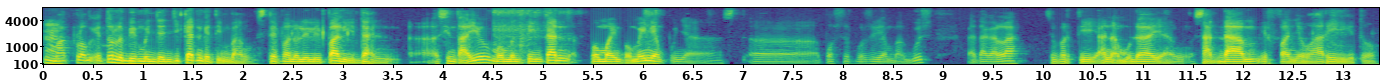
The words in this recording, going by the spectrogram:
hmm. Maklok itu lebih menjanjikan ketimbang Stefano Lillipali dan uh, Sintayo mementingkan pemain-pemain yang punya postur-postur uh, yang bagus. Katakanlah seperti anak muda yang Saddam, Irfan Jawahari gitu.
